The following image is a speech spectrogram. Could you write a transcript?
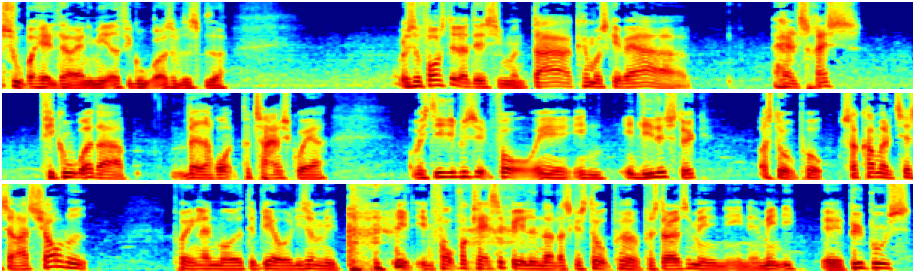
superhelte og animerede figurer osv. osv. Hvis du forestiller det, Simon, der kan måske være 50 figurer, der vader rundt på Times Square. Og hvis de lige pludselig får øh, en, en lille stykke at stå på, så kommer det til at se ret sjovt ud på en eller anden måde. Det bliver jo ligesom et, et, en form for klassebillede, når der skal stå på, på størrelse med en, en almindelig øh, bybus.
